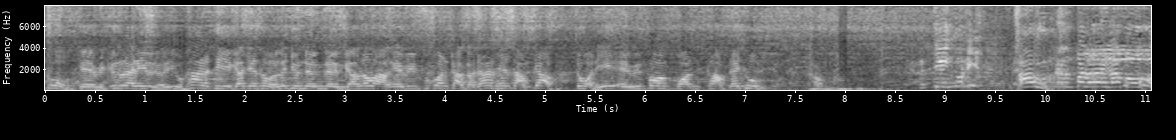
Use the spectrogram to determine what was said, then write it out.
โอ้เกมในครึ่งแรกนี้เหลืออยู่ 5 นาทีครับยังเสมอกันอยู่ 1-1 ครับ ระหว่างเอวีฟุตบอลคลับกับด้านเทส39จังหวะนี้เอวีฟุตบอลคลับได้ทุ่ม ครับผม ยิงตัวนี้เอ้าหนึ่งไปเลยครับโอ้โห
